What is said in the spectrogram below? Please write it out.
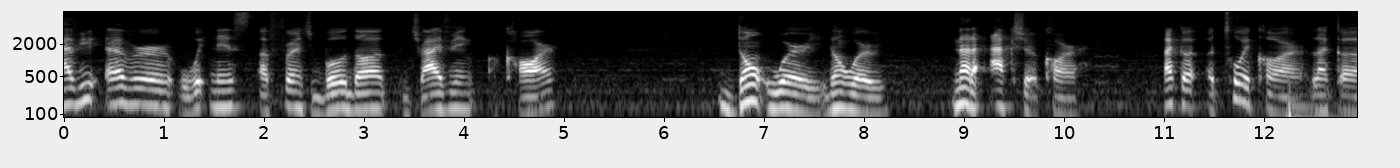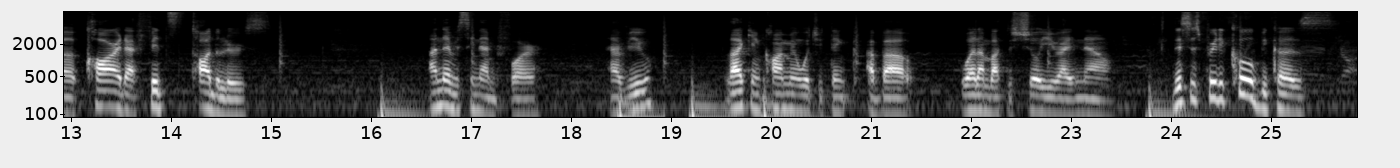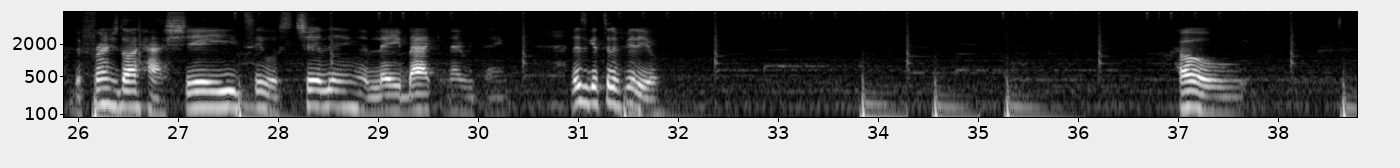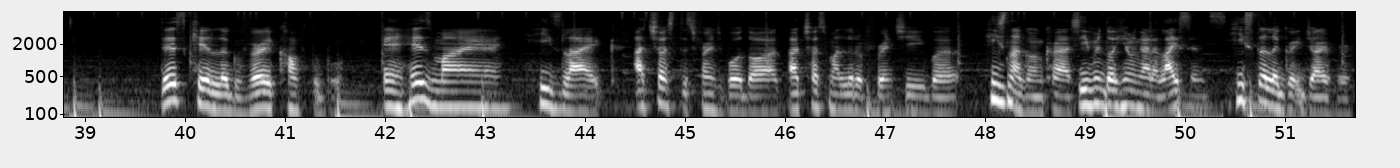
Have you ever witnessed a French bulldog driving a car? Don't worry, don't worry. Not an actual car. Like a, a toy car, like a car that fits toddlers. I never seen that before. Have you? Like and comment what you think about what I'm about to show you right now. This is pretty cool because the French dog has shades, he was chilling, laid back and everything. Let's get to the video. Oh, this kid looked very comfortable. In his mind, he's like, I trust this French bulldog. I trust my little Frenchie, but he's not gonna crash. Even though he don't got a license, he's still a great driver.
